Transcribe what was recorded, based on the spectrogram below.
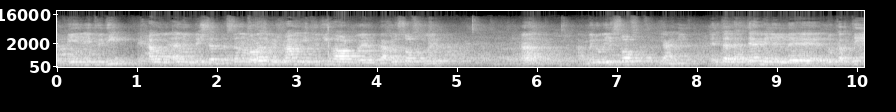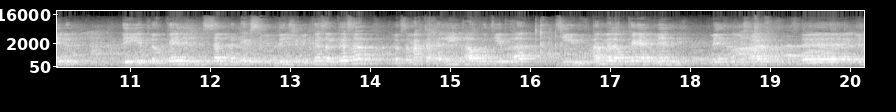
فاكرين ال A to D من analog digital بس أنا المرة دي مش بعمل A to D hardware بعمله software ها؟ أعمله إيه soft يعني أنت اللي هتعمل ال lookup table ديت. لو كان ال sample X من range من كذا لكذا لو سمحت خليه ال output يبقى zero أما لو كان من من مش عارف آه، من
